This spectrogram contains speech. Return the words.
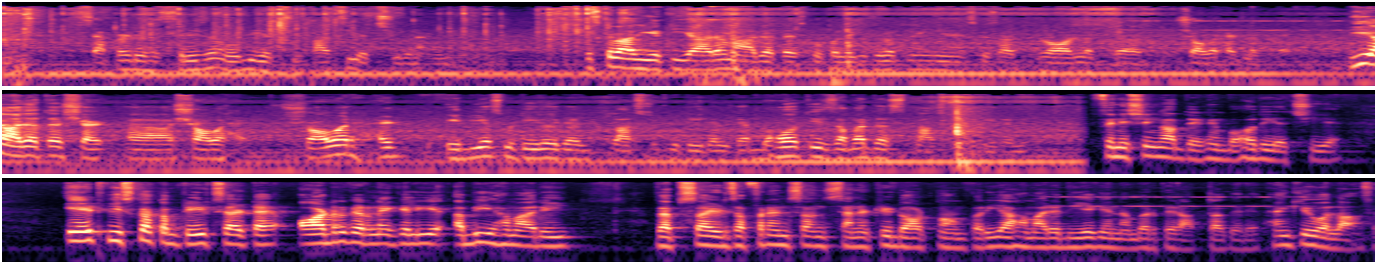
सेपरेट सीरीज़ है, वो भी अच्छी खासी अच्छी बनाई है। उसके बाद ये टी आर एम आ जाता है, इसको खोलने की ज़रूरत नहीं है, इसके साथ रॉड लगता है शॉवर हेड लगता है। ये आ जाता है shower head shower head A B S material का प्लास्टिक मटीरियल का, बहुत ही ज़बरदस्त प्लास्टिक मटीरियल है। फिनिशिंग आप देखें, बहुत ही अच्छी है। एट पीस का कंप्लीट सेट है। ऑर्डर करने के लिए अभी हमारी website Zafar and son sanitary dot com पर या हमारे दिए गए नंबर पर रबता करें। Thank you Allah half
